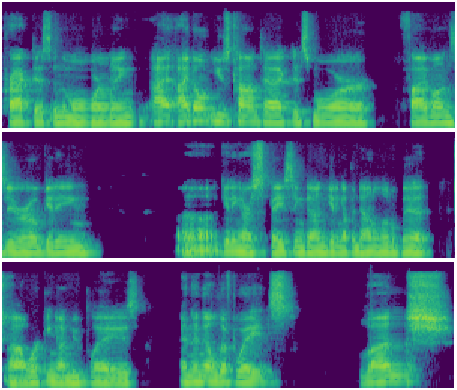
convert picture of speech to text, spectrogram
practice in the morning. I, I don't use contact. It's more five on zero, getting uh, getting our spacing done, getting up and down a little bit uh, working on new plays, and then they'll lift weights. Lunch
